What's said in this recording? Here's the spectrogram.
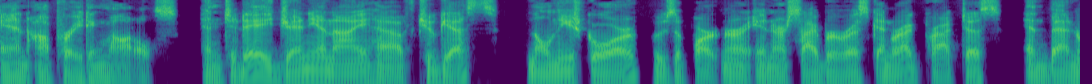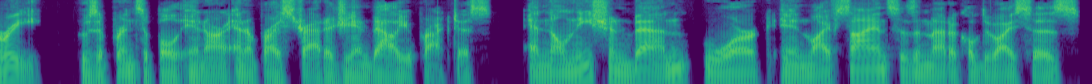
and operating models. And today, Jenny and I have two guests, Nalneesh Gaur, who's a partner in our cyber risk and reg practice, and Ben Ree, who's a principal in our enterprise strategy and value practice. And Nalneesh and Ben work in life sciences and medical devices,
